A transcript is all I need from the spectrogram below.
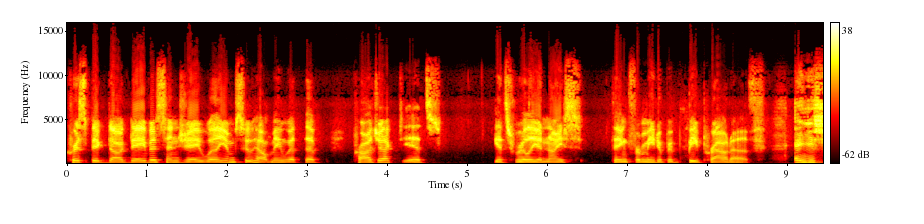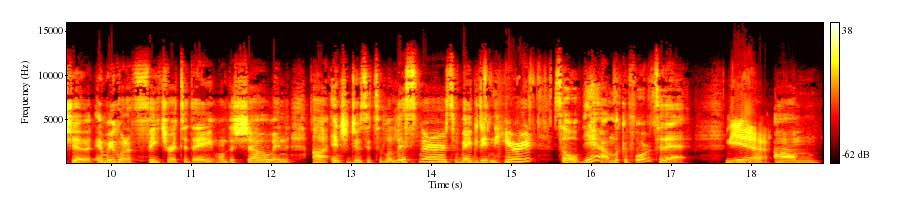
Chris Big Dog Davis and Jay Williams who helped me with the project. It's it's really a nice thing for me to be proud of. And you should. And we're going to feature it today on the show and uh, introduce it to the listeners who maybe didn't hear it. So yeah, I'm looking forward to that. Yeah. You know, um,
